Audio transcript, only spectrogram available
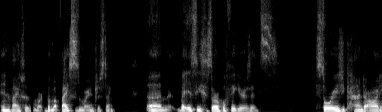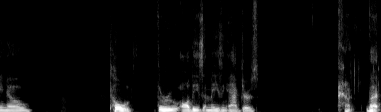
and Vice was more, but Vice is more interesting. Um, but it's these historical figures. It's stories you kind of already know, told through all these amazing actors. I don't, but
